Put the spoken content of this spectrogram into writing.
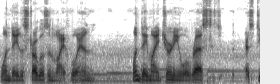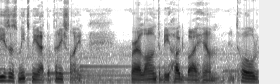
One day the struggles in life will end. One day my journey will rest as Jesus meets me at the finish line, where I long to be hugged by him and told,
